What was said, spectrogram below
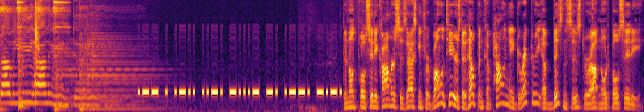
holiday. The North Pole City Commerce is asking for volunteers to help in compiling a directory of businesses throughout North Pole City.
